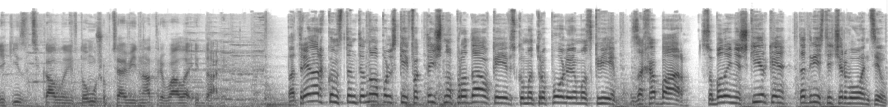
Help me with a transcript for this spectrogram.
який зацікавлений в тому, щоб ця війна тривала і далі. Патріарх Константинопольський фактично продав київську митрополію Москві за хабар, соболині шкірки та 200 червонців.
